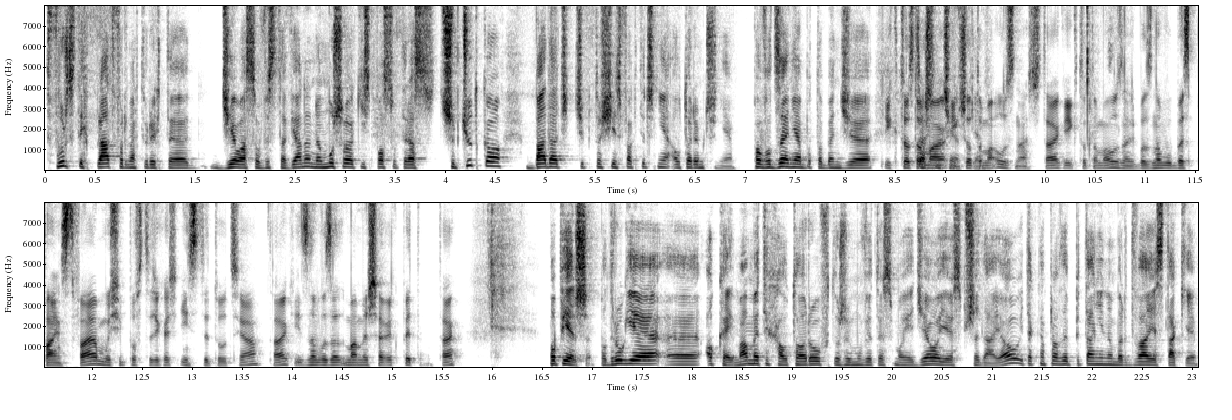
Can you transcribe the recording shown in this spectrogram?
twórcy tych platform, na których te dzieła są wystawiane, no muszą w jakiś sposób teraz szybciutko badać, czy ktoś jest faktycznie autorem, czy nie. Powodzenia, bo to będzie I kto, to ma, I kto to ma uznać, tak? I kto to ma uznać, bo znowu bez państwa musi powstać jakaś instytucja, tak? I znowu mamy szereg pytań, tak? Po pierwsze. Po drugie, e, ok, mamy tych autorów, którzy mówią, to jest moje dzieło, je sprzedają. I tak naprawdę pytanie numer dwa jest takie,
